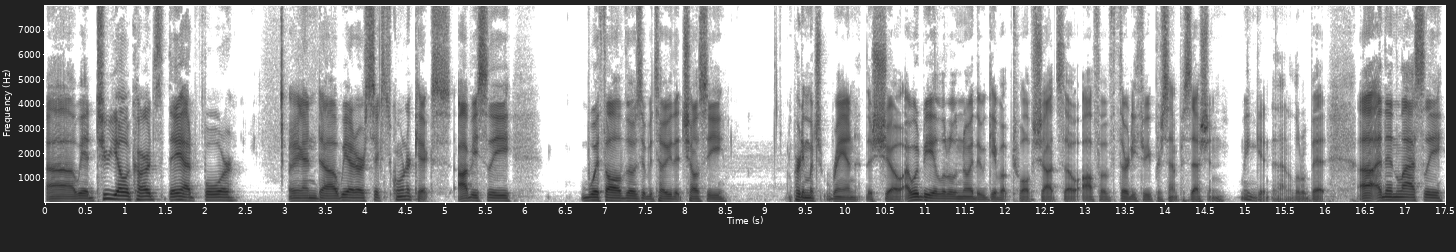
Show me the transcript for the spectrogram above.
Uh, we had two yellow cards, they had four, and uh, we had our six corner kicks. Obviously, with all of those, it would tell you that Chelsea pretty much ran the show. I would be a little annoyed that we gave up 12 shots, though, off of 33% possession. We can get into that in a little bit. Uh, and then lastly,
